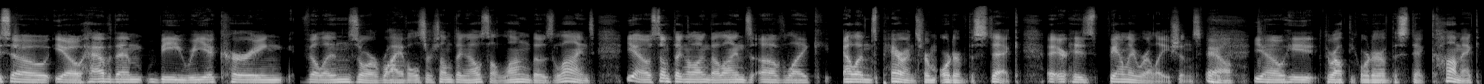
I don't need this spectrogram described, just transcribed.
So, you know, have them be reoccurring villains or rivals or something else along those lines. You know, something along the lines of like Elan's parents from Order of the Stick, er, his family relations. Yeah. You know, he, throughout the Order of the Stick comic,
